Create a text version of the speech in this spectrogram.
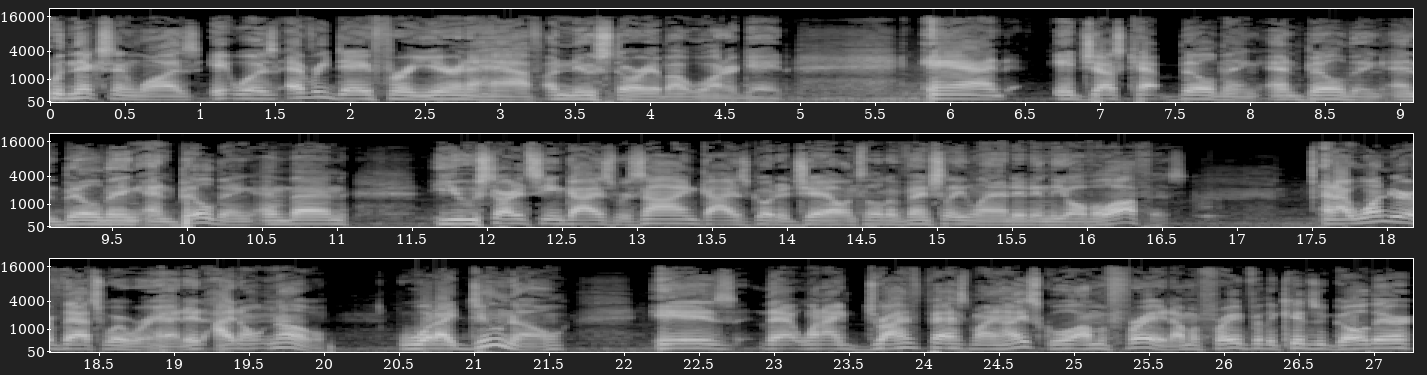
with Nixon was it was every day for a year and a half a new story about Watergate. And it just kept building and building and building and building. And then you started seeing guys resign, guys go to jail until it eventually landed in the Oval Office. And I wonder if that's where we're headed. I don't know. What I do know is that when I drive past my high school, I'm afraid. I'm afraid for the kids who go there.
